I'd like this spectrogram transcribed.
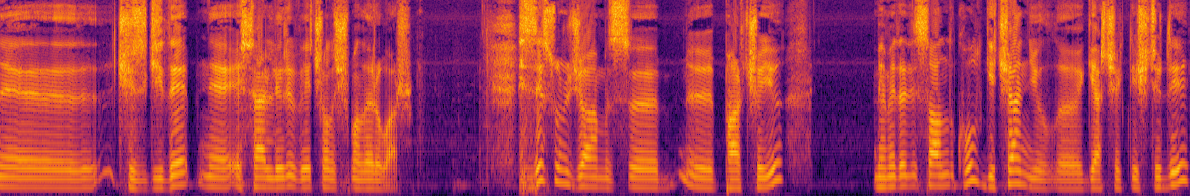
e, çizgide e, eserleri ve çalışmaları var. Size sunacağımız e, e, parçayı Mehmet Ali Sanlıkol geçen yıl e, gerçekleştirdiği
